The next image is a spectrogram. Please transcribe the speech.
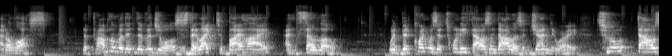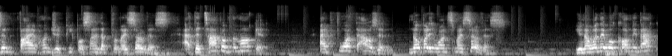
at a loss. The problem with individuals is they like to buy high and sell low. When Bitcoin was at $20,000 in January, 2,500 people signed up for my service at the top of the market. At 4,000, nobody wants my service. You know when they will call me back?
